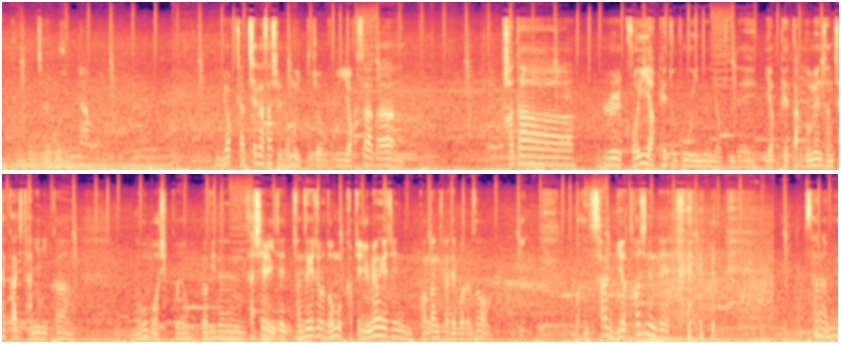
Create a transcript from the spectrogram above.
풍경이 굉장히 잘 보여요. 역 자체가 사실 너무 이쁘죠. 이 역사가 바다를 거의 앞에 두고 있는 역인데 이 옆에 딱 노면 전체까지 다니니까 너무 멋있고요. 여기는 사실 이제 전 세계적으로 너무 갑자기 유명해진 관광지가 돼버려서 이- 막 이제 사람 미어 터지는데 사람이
